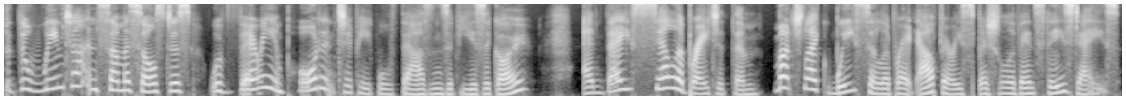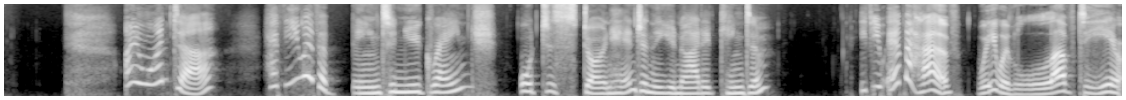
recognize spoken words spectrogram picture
But the winter and summer solstice were very important to people thousands of years ago and they celebrated them, much like we celebrate our very special events these days. I wonder, have you ever been to Newgrange or to Stonehenge in the United Kingdom? If you ever have, we would love to hear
